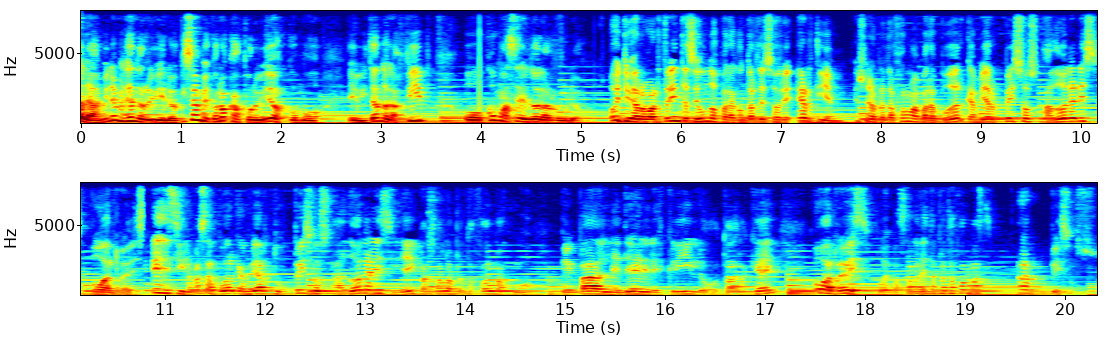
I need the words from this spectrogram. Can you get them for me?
Hola, mi nombre es Leandro Rivielo. Quizás me conozcas por videos como Evitando la FIP o Cómo hacer el dólar rulo. Hoy te voy a robar 30 segundos para contarte sobre RTM. Es una plataforma para poder cambiar pesos a dólares o al revés. Es decir, vas a poder cambiar tus pesos a dólares y de ahí pasarlo a plataformas como PayPal, Netel, Skrill o todas las que hay. O al revés, puedes pasar de estas plataformas a pesos.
